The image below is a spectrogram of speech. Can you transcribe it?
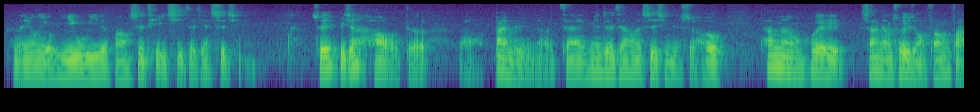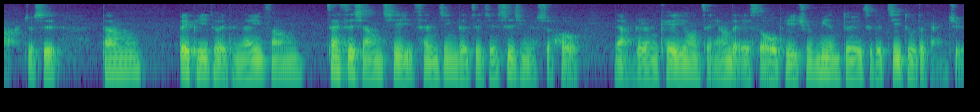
可能用有意无意的方式提起这件事情，所以比较好的呃伴侣呢，在面对这样的事情的时候，他们会商量出一种方法，就是当被劈腿的那一方再次想起曾经的这件事情的时候，两个人可以用怎样的 SOP 去面对这个嫉妒的感觉。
